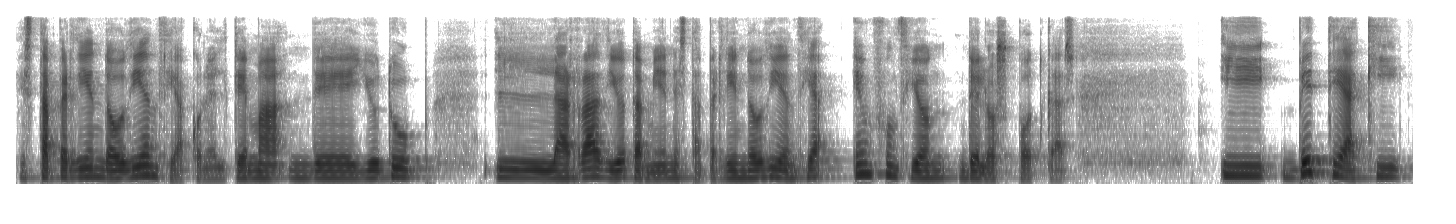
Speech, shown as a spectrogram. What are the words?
está perdiendo audiencia con el tema de YouTube, la radio también está perdiendo audiencia en función de los podcasts. Y vete aquí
